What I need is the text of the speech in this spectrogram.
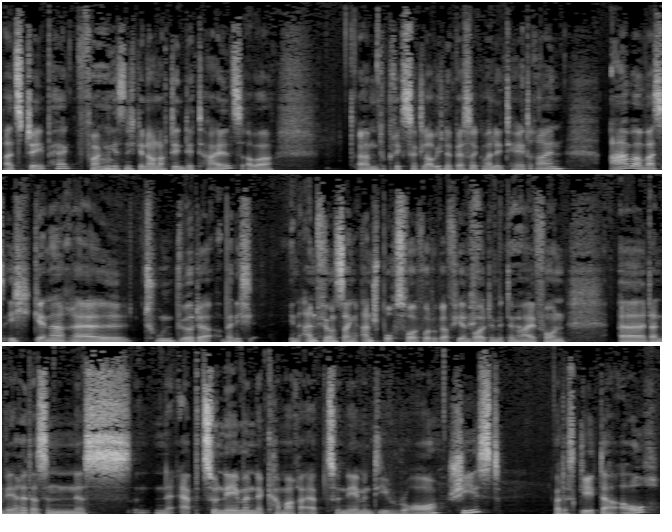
als JPEG. Frag mich jetzt nicht genau nach den Details, aber ähm, du kriegst da, glaube ich, eine bessere Qualität rein. Aber was ich generell tun würde, wenn ich in Anführungszeichen anspruchsvoll fotografieren wollte mit dem iPhone, äh, dann wäre das eine, eine App zu nehmen, eine Kamera-App zu nehmen, die RAW schießt, weil das geht da auch.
